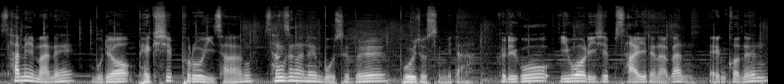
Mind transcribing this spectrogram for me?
3일 만에 무려 110% 이상 상승하는 모습을 보여줬습니다. 그리고 2월 24일에 나간 앵커는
